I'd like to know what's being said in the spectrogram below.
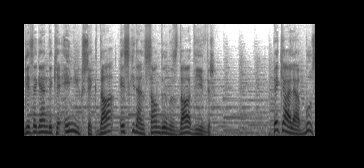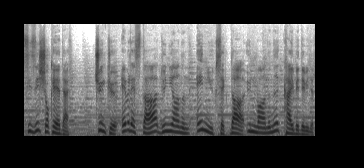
Gezegendeki en yüksek dağ eskiden sandığınız dağ değildir. Pekala bu sizi şoke eder. Çünkü Everest Dağı dünyanın en yüksek dağ ünvanını kaybedebilir.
